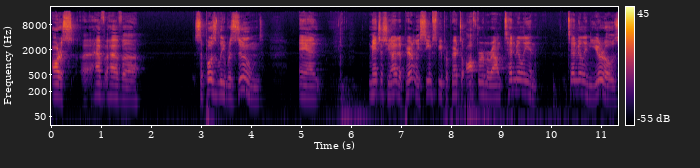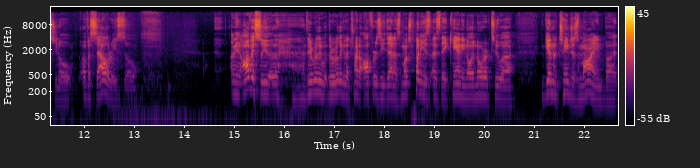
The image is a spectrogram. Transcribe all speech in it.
are uh, have have uh, supposedly resumed, and Manchester United apparently seems to be prepared to offer him around 10 million, 10 million euros, you know, of a salary. So, I mean, obviously, uh, they really they're really going to try to offer Zidane as much money as, as they can, you know, in order to uh, get him to change his mind. But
